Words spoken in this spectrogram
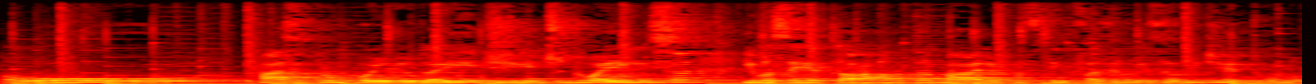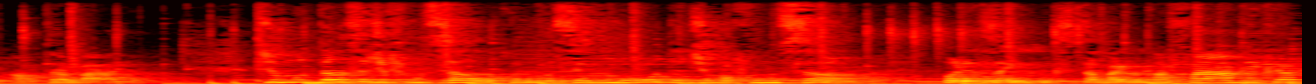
ou passa por um período aí de, de doença e você retorna ao trabalho, você tem que fazer um exame de retorno ao trabalho. De mudança de função, quando você muda de uma função, por exemplo, você trabalha numa fábrica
